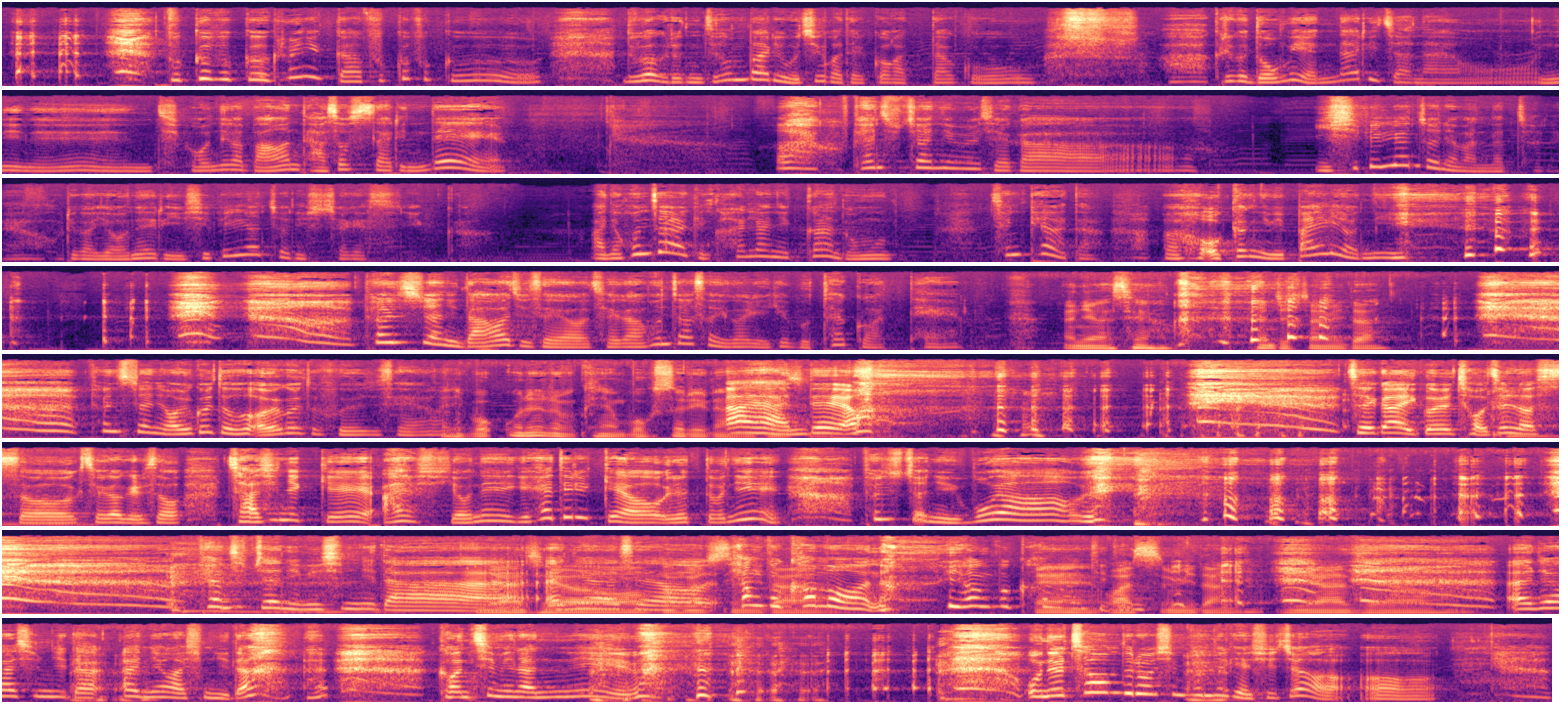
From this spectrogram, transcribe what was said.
부끄부끄 그러니까 부끄부끄. 누가 그러든지 손발이 오지가 될 것 같다고. 아 그리고 너무 옛날이잖아요 언니는. 지금 언니가 45살인데 아이고 편집자님을 제가 21년 전에 만났잖아요. 우리가 연애를 21년 전에 시작했으니까. 아니 혼자 하긴 하려니까 너무 창피하다. 어, 억강님이 빨리 언니. 편집자님 나와주세요. 제가 혼자서 이걸 얘기 못할 것 같아 안녕하세요 편집자입니다 편집자님 얼굴도 얼굴도 보여주세요. 아니 뭐, 오늘은 그냥 목소리랑. 아안 돼요. 제가 이걸 저질렀어. 제가 그래서 자신 있게 아 연애 얘기 해드릴게요. 이랬더니 편집자님 뭐야 왜? 편집자님이십니다. 안녕하세요. 안녕하세요. 반갑습니다. 형부 come on. 형부 come on. 네, 왔습니다. 안녕하세요. 안녕하십니다. 안녕하십니다. 건치미나님. 오늘 처음 들어오신 분들 계시죠? 어,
